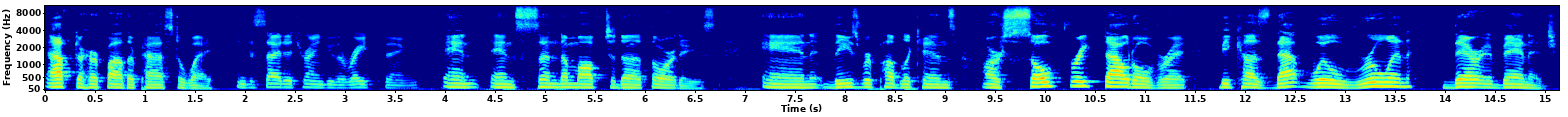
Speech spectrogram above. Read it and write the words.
after her father passed away And decided to try and do the right thing. and and send them off to the authorities. And these Republicans are so freaked out over it because that will ruin their advantage.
